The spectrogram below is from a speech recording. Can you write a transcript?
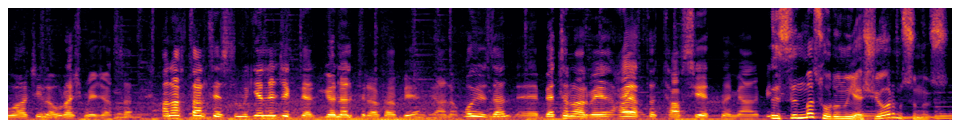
duvarcıyla uğraşmayacaksa anahtar teslimi gelecekler Yönel Prefabri'ye. Yani o yüzden e, betonarmeyi hayatta tavsiye etmem yani. Biz Isınma sorunu yaşıyor musunuz?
